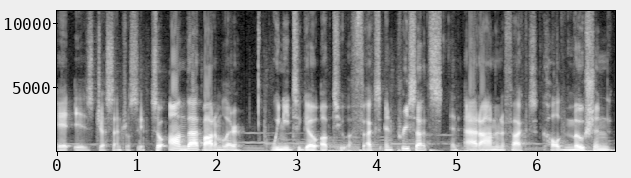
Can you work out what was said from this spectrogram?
it is just Central Cee. So on that bottom layer, we need to go up to effects and presets and add on an effect called motion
